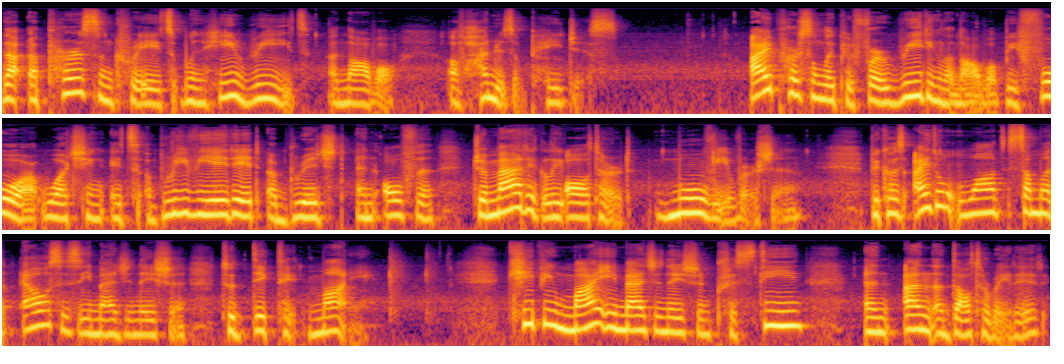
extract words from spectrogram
that a person creates when he reads a novel of hundreds of pages. I personally prefer reading the novel before watching its abbreviated, abridged, and often dramatically altered movie version because I don't want someone else's imagination to dictate mine keeping my imagination pristine and unadulterated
